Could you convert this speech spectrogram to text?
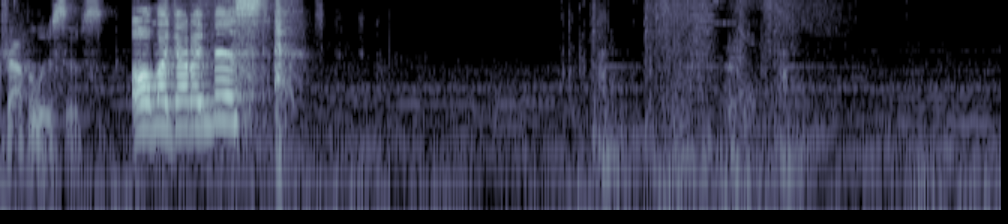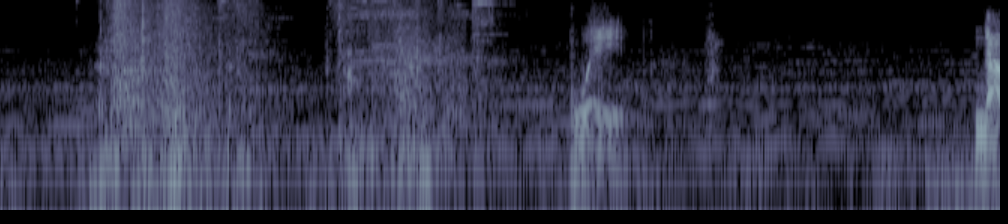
Drop elusives. Oh my god, I missed! Wait. No,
